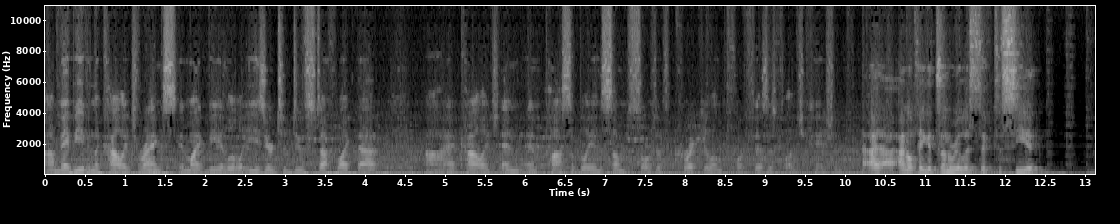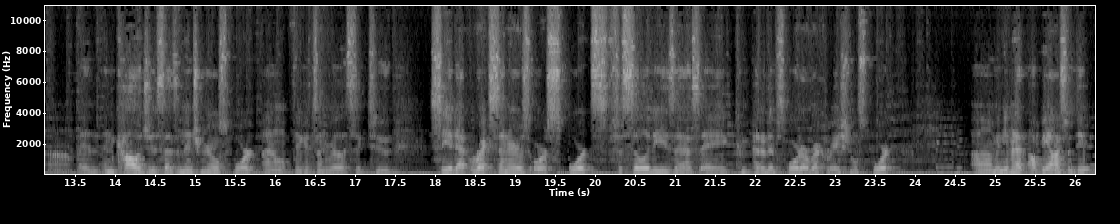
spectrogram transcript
uh, maybe even the college ranks. It might be a little easier to do stuff like that uh, at college and, and possibly in some sort of curriculum for physical education. I- I, don't think it's unrealistic to see it um, in, in colleges as an intramural sport. I don't think it's unrealistic to see it at rec centers or sports facilities as a competitive sport or recreational sport. Um, and even, at, I'll be honest with you,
